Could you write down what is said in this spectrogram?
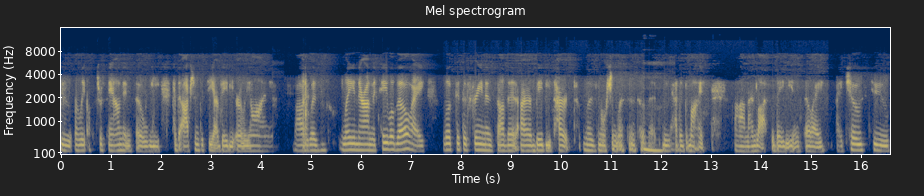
to early ultrasound, and so we had the option to see our baby early on. While I was laying there on the table, though, I looked at the screen and saw that our baby's heart was motionless, and so mm. that we had a demise. Um, I lost the baby, and so I I chose to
